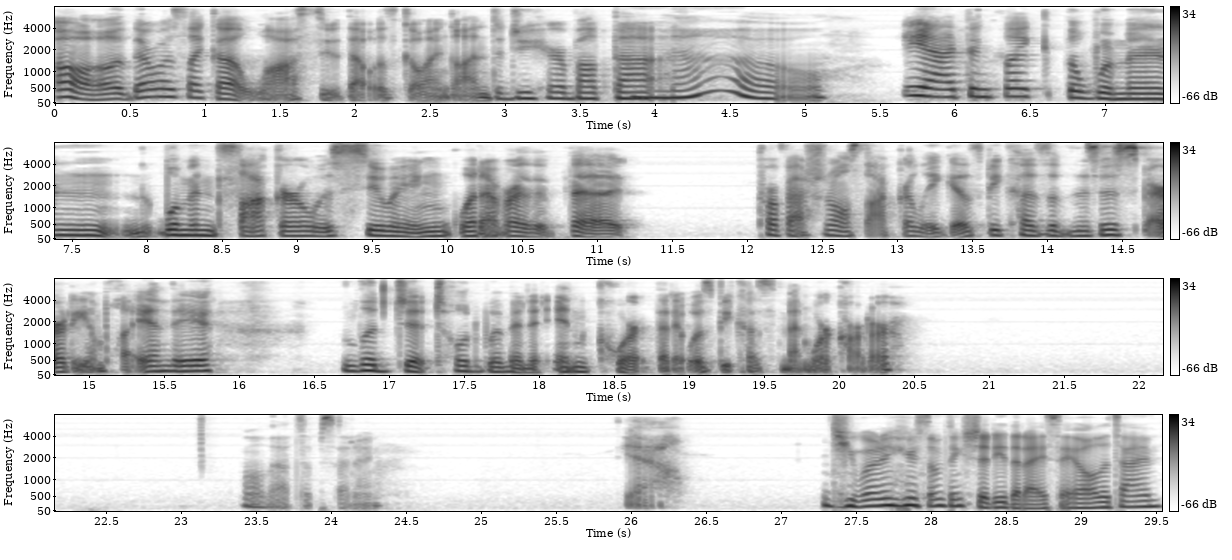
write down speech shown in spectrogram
oh, there was like a lawsuit that was going on. Did you hear about that? no. Yeah, I think like the women women's soccer was suing whatever the, the professional soccer league is because of the disparity in play and they legit told women in court that it was because men work harder. Well, that's upsetting. Yeah. Do you want to hear something shitty that I say all the time?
